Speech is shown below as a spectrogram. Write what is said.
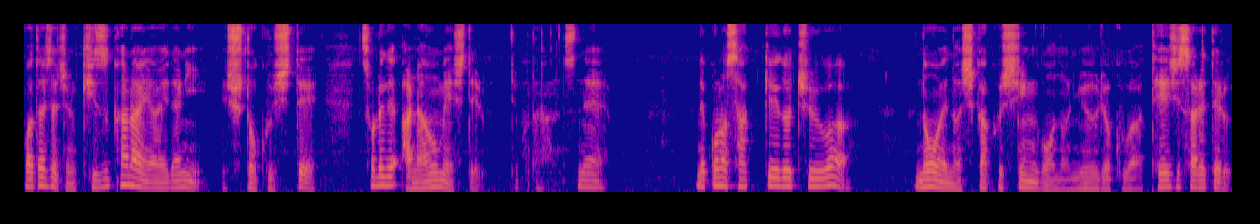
私たちの気づかない間に取得してそれで穴埋めしてるっていうことなんですね。でこの殺景度中は脳への視覚信号の入力は停止されてる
